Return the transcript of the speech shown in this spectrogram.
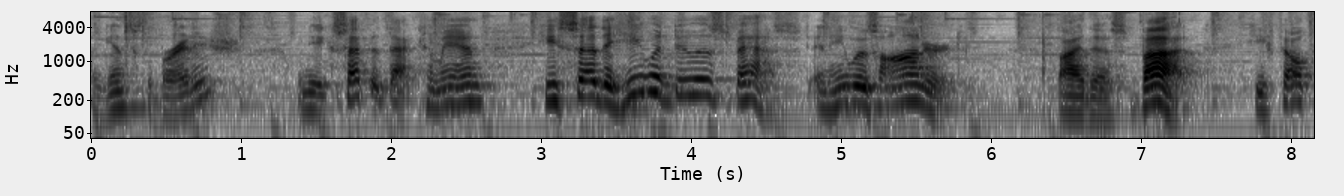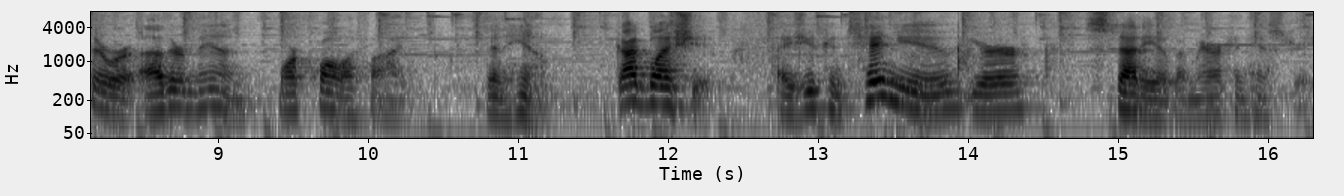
against the British, when he accepted that command, he said that he would do his best, and he was honored by this. But he felt there were other men more qualified than him. God bless you as you continue your study of American history.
